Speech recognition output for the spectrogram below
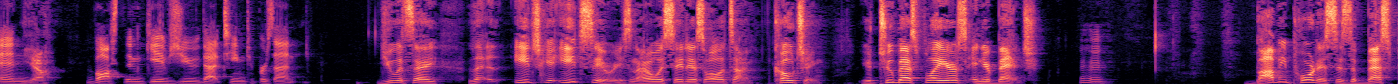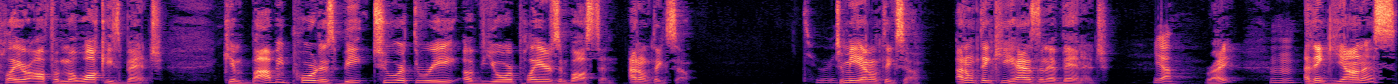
and Yeah. Boston gives you that team to present. you would say each each series, and I always say this all the time: coaching, your two best players and your bench. Mhm. Bobby Portis is the best player off of Milwaukee's bench. Can Bobby Portis beat two or three of your players in Boston? I don't think so. To me, I don't think so. I don't think he has an advantage, Yeah. right? hmm I think Giannis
